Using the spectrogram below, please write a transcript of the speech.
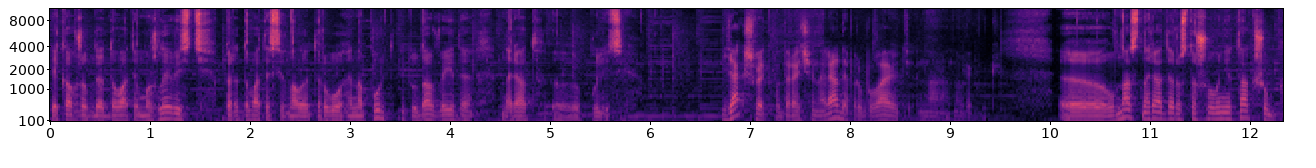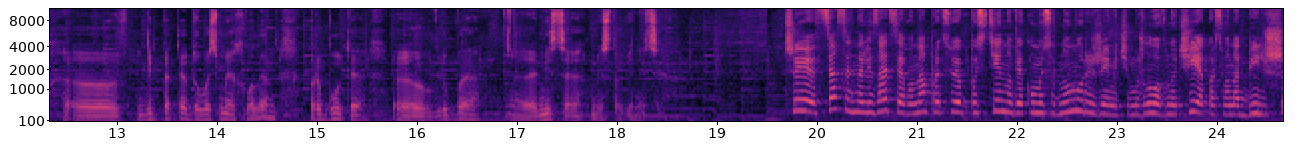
яка вже буде давати можливість передавати сигнали тривоги на пульт, і туди вийде наряд е, поліції. Як швидко, до речі, наряди прибувають на, на виклики? Е, У нас наряди розташовані так, щоб е, від 5 до 8 хвилин прибути е, в будь-яке місце міста Вінниці. Чи ця сигналізація вона працює постійно в якомусь одному режимі, чи можливо вночі якось вона більш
